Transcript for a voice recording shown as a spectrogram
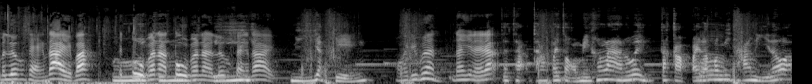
มันเรืองแสงได้เห็นปะไอตูดมันอะตูดมันอะเรืองแสงได้หนีอยากเก๋งโอ้ยดิเพื่อนนายอยู่ไหนละแต่ทาทางไปต่อมีข้างหน้าด้วยถ้ากลับไปแล้วก็มีทางหนีแล้วอะ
